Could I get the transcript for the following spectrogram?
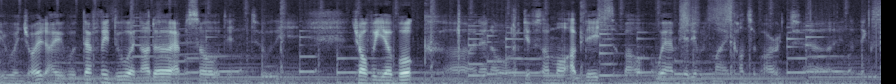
you enjoyed. I will definitely do another episode into the 12 year book, uh, and then I will give some more updates about where I'm heading with my concept art. Uh, in the next.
